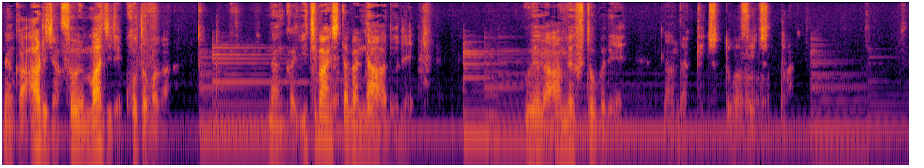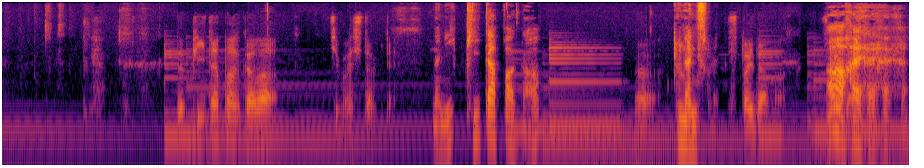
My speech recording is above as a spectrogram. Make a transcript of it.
なんかあるじゃん、そういうマジで言葉が。なんか一番下がナードで、上がアメフト部で、なんだっけ？ちょっと忘れちゃっでピーター・パーカーは一番下みたい何？ピーター・パーカー？な。うん。何それ？スパイダーマン。ああ、はいい。はいはいはい。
